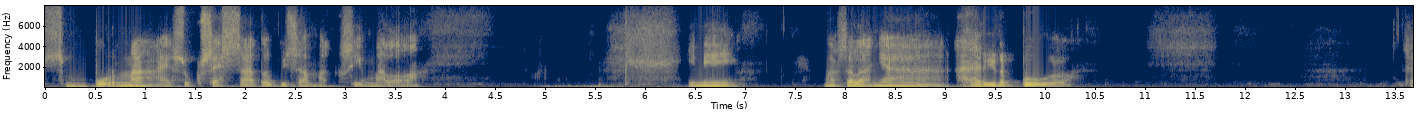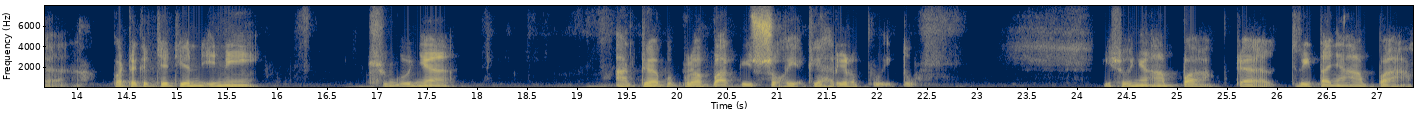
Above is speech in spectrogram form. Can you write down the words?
sempurna eh, sukses atau bisa maksimal ini masalahnya hari Rebu ya, pada kejadian ini sungguhnya ada beberapa kisah ya di hari Rebu itu. Kisahnya apa? Ada ceritanya apa?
